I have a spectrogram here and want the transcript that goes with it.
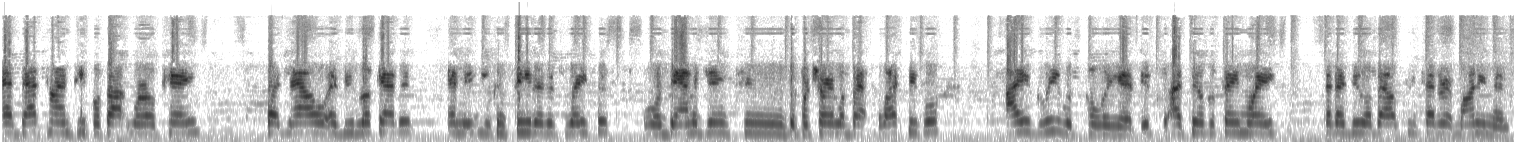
at that time people thought were okay, but now as you look at it and it, you can see that it's racist or damaging to the portrayal of black people, I agree with pulling it. It's I feel the same way that I do about Confederate monuments.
